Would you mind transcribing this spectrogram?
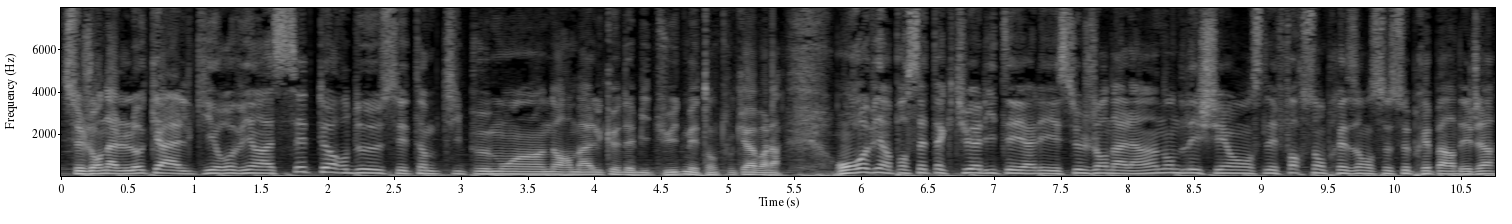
ce journal local qui revient à 7h02, c'est un petit peu moins normal que d'habitude, mais en tout cas, voilà. On revient pour cette actualité. Allez, ce journal a un an de l'échéance. Les forces en présence se préparent déjà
